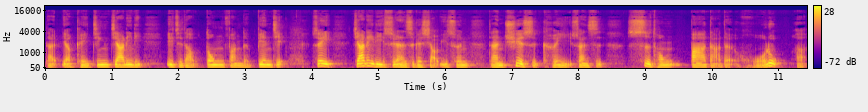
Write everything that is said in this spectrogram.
它要可以经加利利一直到东方的边界。所以加利利虽然是个小渔村，但确实可以算是四通八达的活路啊。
